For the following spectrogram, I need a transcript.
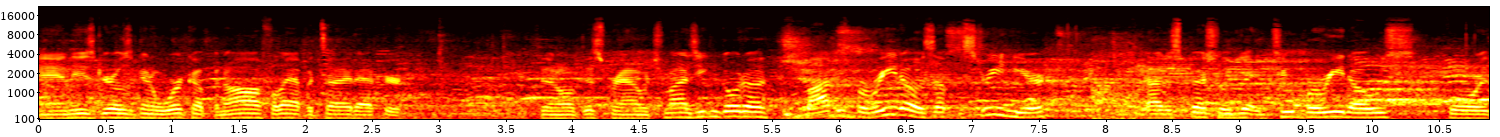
And these girls are going to work up an awful appetite after filling out this round. Which reminds you, can go to Bobby Burritos up the street here. Got a special getting two burritos for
